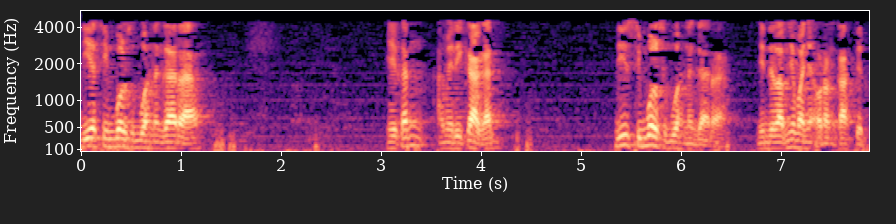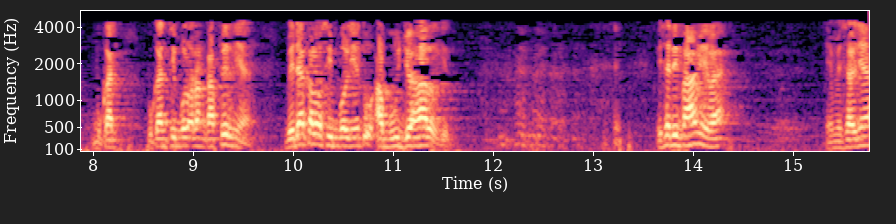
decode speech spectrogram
Dia simbol sebuah negara. Ya kan Amerika kan? Dia simbol sebuah negara. Di dalamnya banyak orang kafir. Bukan bukan simbol orang kafirnya. Beda kalau simbolnya itu Abu Jahal gitu. Bisa dipahami, Pak? Ya misalnya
